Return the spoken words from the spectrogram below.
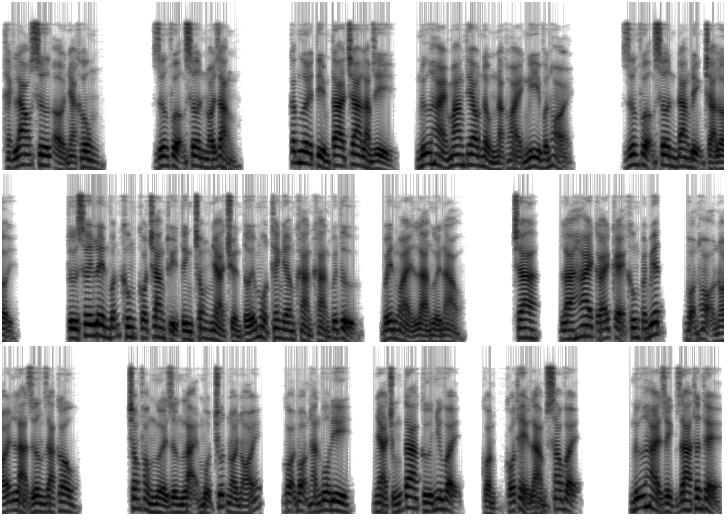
thạch lao sư ở nhà không? Dương phượng sơn nói rằng, các ngươi tìm ta cha làm gì? Nữ hải mang theo nồng nặc hoài nghi vẫn hỏi. Dương phượng sơn đang định trả lời. Từ xây lên vẫn không có trang thủy tinh trong nhà chuyển tới một thanh em khàn khàn quyết tử, bên ngoài là người nào? Cha, là hai cái kẻ không quen biết, bọn họ nói là dương gia câu. Trong phòng người dừng lại một chút nói nói, gọi bọn hắn vô đi, nhà chúng ta cứ như vậy, còn có thể làm sao vậy? Nữ hải dịch ra thân thể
